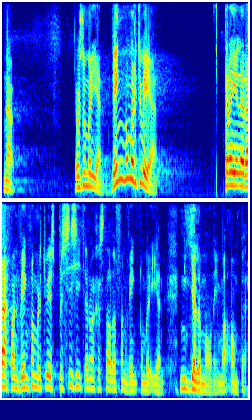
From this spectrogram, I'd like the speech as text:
Nou. Dit was nommer 1. Wenk nommer 2. Kry julle reg want wenk nommer 2 is presies die teenoorgestelde van wenk nommer 1. Nie heeltemal nie, maar amper.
